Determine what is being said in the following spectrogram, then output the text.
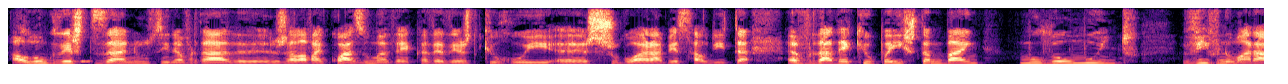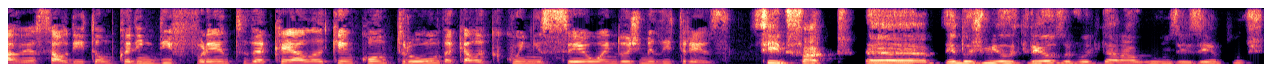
ao longo destes anos, e na verdade já lá vai quase uma década desde que o Rui uh, chegou à Arábia Saudita, a verdade é que o país também mudou muito vive numa Arábia Saudita um bocadinho diferente daquela que encontrou, daquela que conheceu em 2013. Sim, de facto. Uh, em 2013, eu vou-lhe dar alguns exemplos.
